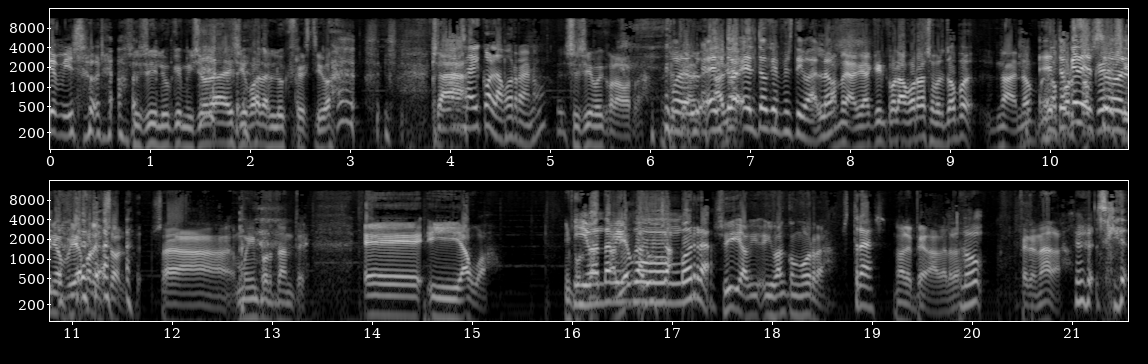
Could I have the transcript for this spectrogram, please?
emisora. Sí, sí, Luke emisora es igual al Look Festival. O Tú vas sea, ahí con la gorra, ¿no? sí, sí, voy con la gorra. Bueno, el, to- el toque festival, ¿no? Hombre, había que ir con la gorra, sobre todo por, nada, no, El no por toque del toque, sol. sino ya por el sol. O sea, muy importante. Eh, y agua. Importante. iban también con ducha- gorra? Sí, iban con gorra. Ostras. No le pega, ¿verdad? No. Pero nada. Es que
